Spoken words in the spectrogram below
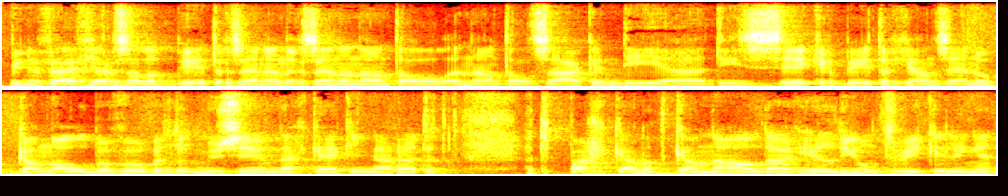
Binnen vijf jaar zal het beter zijn. En er zijn een aantal, een aantal zaken die, uh, die zeker beter gaan zijn. Ook Kanaal bijvoorbeeld, het museum, daar kijk ik naar uit. Het, het park aan het kanaal, daar heel die ontwikkelingen.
